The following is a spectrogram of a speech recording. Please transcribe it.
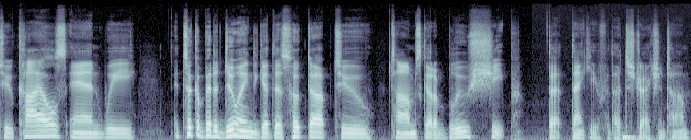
to Kyle's and we, it took a bit of doing to get this hooked up to Tom's got a blue sheep. That thank you for that distraction, Tom.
